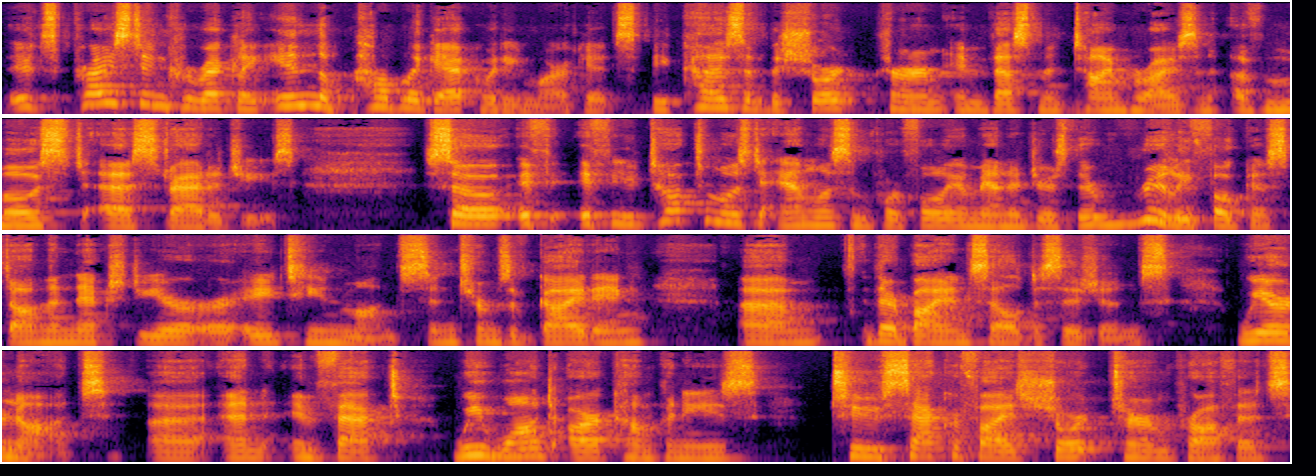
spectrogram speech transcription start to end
it's priced incorrectly in the public equity markets because of the short term investment time horizon of most uh, strategies. So if if you talk to most analysts and portfolio managers, they're really focused on the next year or 18 months in terms of guiding um, their buy and sell decisions. We are not. Uh, and in fact, we want our companies to sacrifice short term profits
